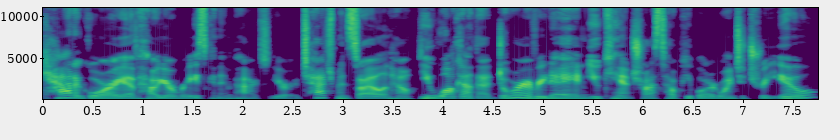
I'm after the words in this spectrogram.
category of how your race can impact your attachment style and how you walk out that door every day and you can't trust how people are going to treat you,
